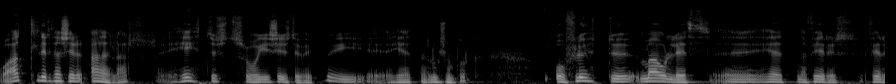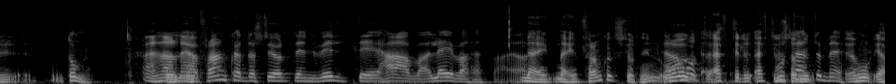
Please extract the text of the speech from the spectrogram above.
og allir þessir aðlar hittust svo í síðustu viku í hérna Luxemburg og fluttu málið eh, hérna fyrir, fyrir domnum. En þannig að framkvæmdastjórnin vildi hafa leifa þetta? Eða? Nei, nei, framkvæmdastjórnin og eftir, eftirlustofnin, já,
